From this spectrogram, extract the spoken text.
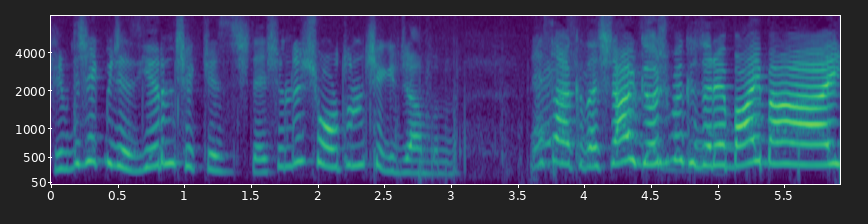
Şimdi çekmeyeceğiz. Yarın çekeceğiz işte. Şimdi shortunu çekeceğim bunun. Neyse arkadaşlar görüşmek üzere. Bay bay.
